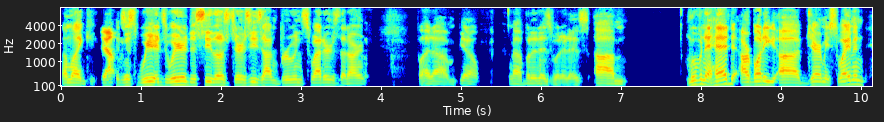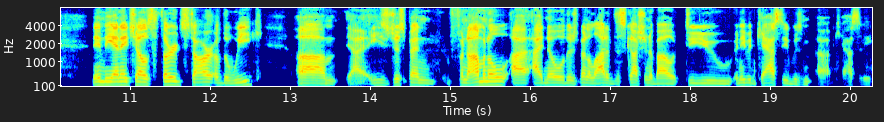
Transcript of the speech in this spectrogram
I'm like, yeah, it's just weird. It's weird to see those jerseys on Bruin sweaters that aren't, but um, you know, uh, but it is what it is. Um, moving ahead, our buddy uh, Jeremy Swayman named the NHL's third star of the week. Um, yeah, he's just been phenomenal. I, I, know there's been a lot of discussion about do you, and even Cassidy was uh, Cassidy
